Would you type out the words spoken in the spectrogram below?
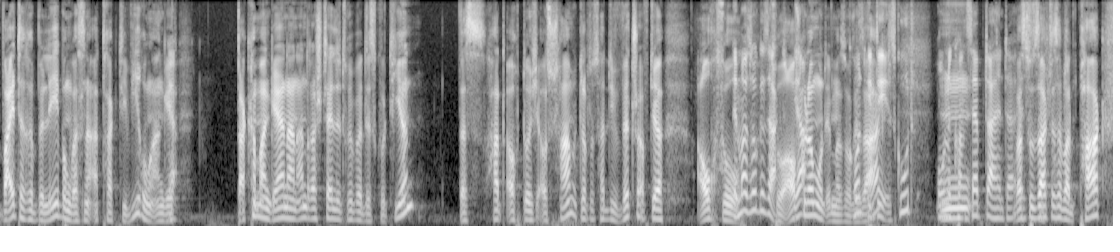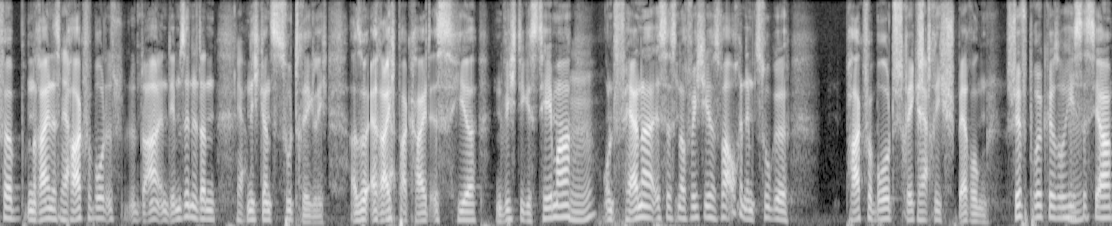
weitere Belebung, was eine Attraktivierung angeht, Ja. Da kann man gerne an anderer Stelle drüber diskutieren. Das hat auch durchaus Charme. Ich glaube, das hat die Wirtschaft ja auch so, Immer so gesagt, so aufgenommen ja. und immer so Grundidee gesagt. ist gut, ohne Mm, Konzept dahinter. Was du sagtest, aber ein Parkver ein reines Ja. Parkverbot ist da in dem Sinne dann Ja. nicht ganz zuträglich. Also Erreichbarkeit ist hier ein wichtiges Thema. Mhm. Und ferner ist es noch wichtig, das war auch in dem Zuge Parkverbot, Schrägstrich Sperrung, Schiffbrücke, so Mhm. hieß es ja,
